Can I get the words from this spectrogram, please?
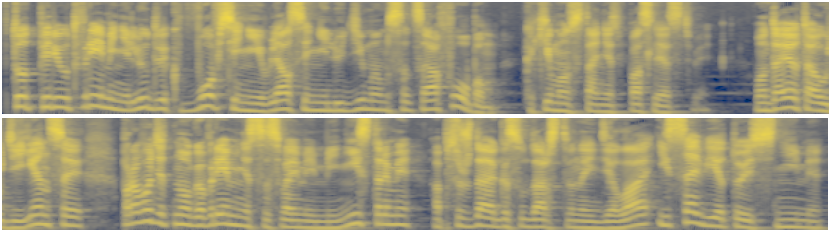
в тот период времени Людвиг вовсе не являлся нелюдимым социофобом, каким он станет впоследствии. Он дает аудиенции, проводит много времени со своими министрами, обсуждая государственные дела и советуясь с ними,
